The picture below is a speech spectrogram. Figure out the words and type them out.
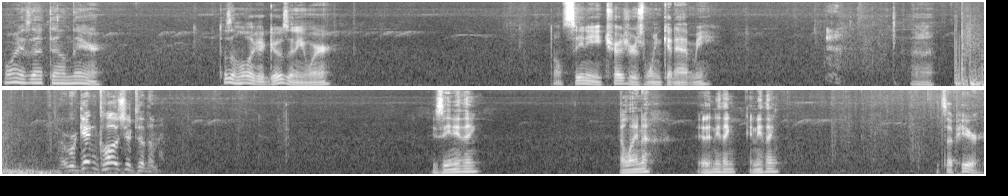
why is that down there? Doesn't look like it goes anywhere. Don't see any treasures winking at me. Uh, We're getting closer to them. you see anything? Elena? Anything? Anything? It's up here.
